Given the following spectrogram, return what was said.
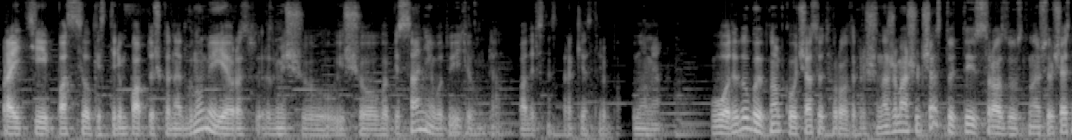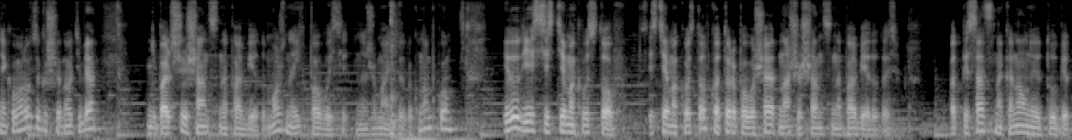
пройти по ссылке streampub.net я ее размещу еще в описании, вот видите, в адресной строке streampub. Вот, и тут кнопка «Участвовать в розыгрыше». Нажимаешь «Участвовать», ты сразу становишься участником розыгрыша, но у тебя небольшие шансы на победу. Можно их повысить. Нажимаете эту кнопку. И тут есть система квестов. Система квестов, которая повышает наши шансы на победу. То есть подписаться на канал на ютубе,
